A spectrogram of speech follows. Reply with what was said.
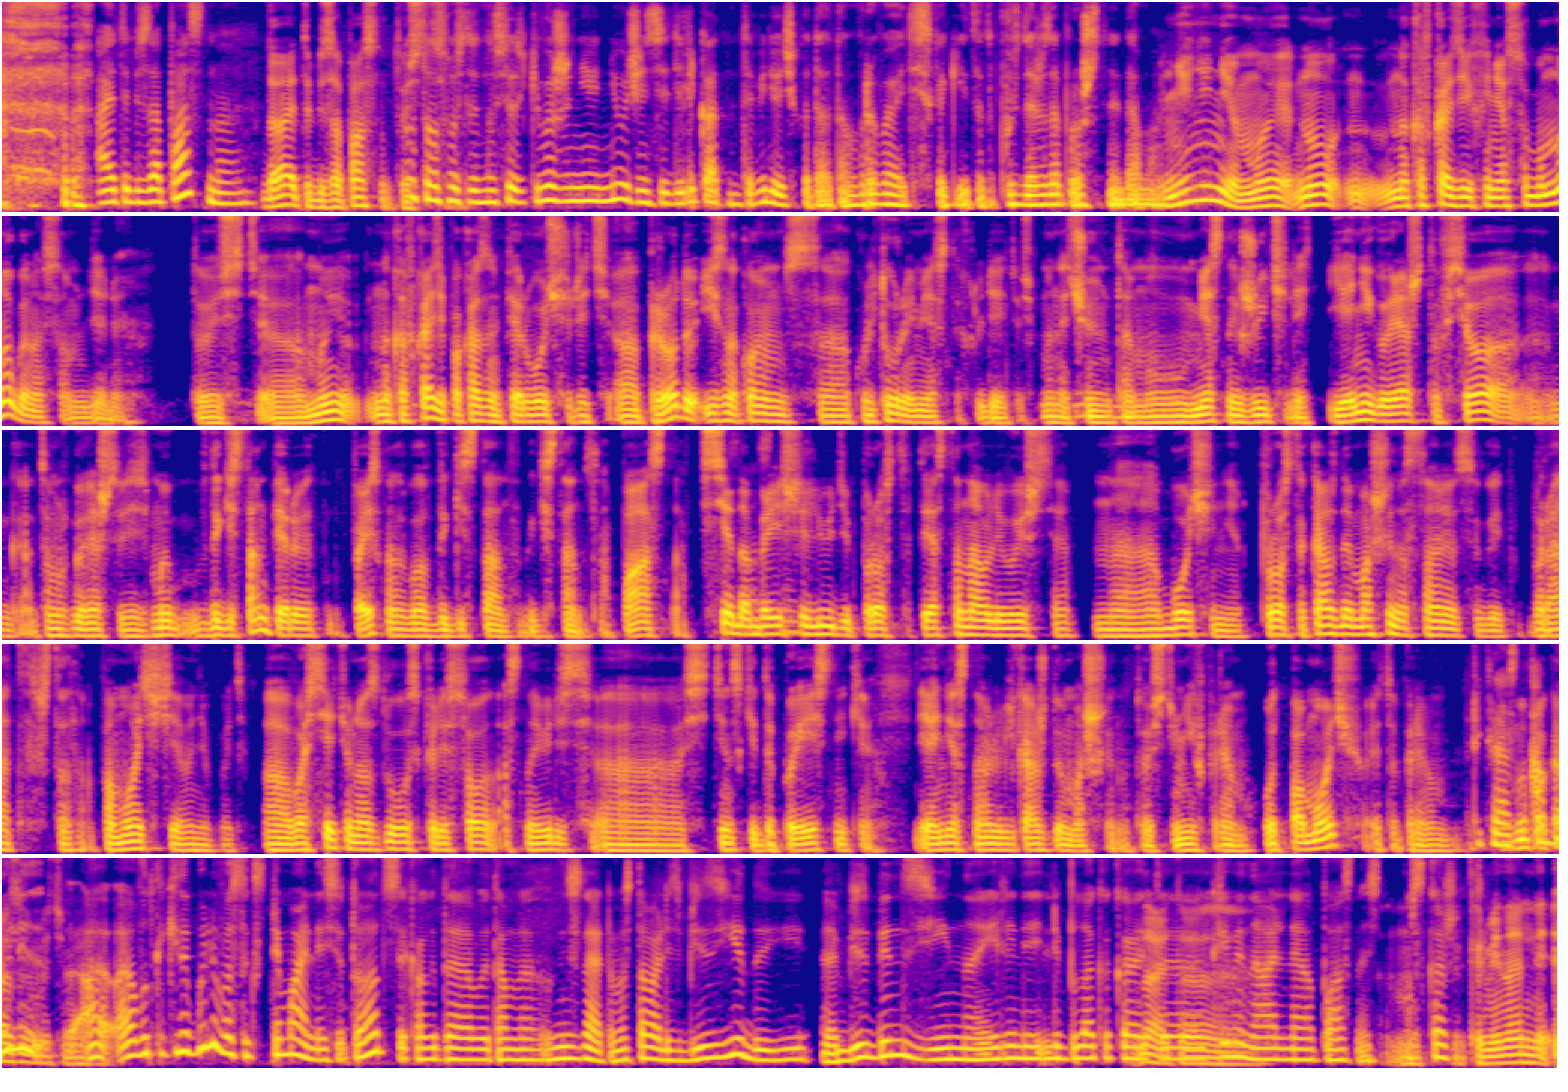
А это безопасно? Да, это безопасно. То Ну, в есть... том смысле, ну, все-таки вы же не, не очень себе деликатно это ведете, когда там врываетесь в какие-то, пусть даже заброшенные дома. Не-не-не, мы, ну, на Кавказе их и не особо много, на самом деле. То есть э, мы на Кавказе показываем в первую очередь э, природу и знакомим с э, культурой местных людей. То есть мы ночуем там у местных жителей. И они говорят, что все, о том, что говорят, что здесь мы в Дагестан, первая поездка у нас была в Дагестан. В Дагестан это опасно. Все Опасно. добрейшие люди, просто ты останавливаешься на обочине. Просто каждая машина останавливается и говорит, брат, что там, помочь чем-нибудь. А в Осетии у нас сдулось колесо, остановились э, осетинские ДПСники, и они останавливали каждую машину. То есть у них прям, вот помочь, это прям... Прекрасно. Мы а, были- этим. а, а вот какие-то были у вас экстремальные ситуации, когда вы там, не знаю, там оставались без еды и э, без бензина, или, или была какая-то Да, это- криминальная опасность? Ну. Криминальные...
